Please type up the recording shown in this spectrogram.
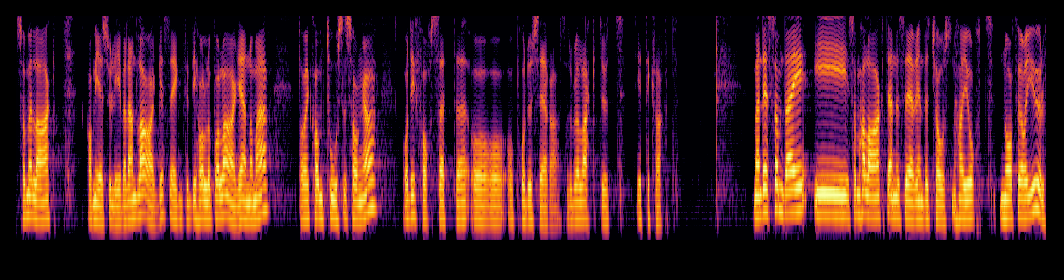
som er lagd om Jesu liv. Eller den lages egentlig, de holder på å lage enda mer. Det er kommet to sesonger, og de fortsetter å, å, å produsere. Så det blir lagt ut etter hvert. Men det som de i, som har lagd denne serien, The Chosen, har gjort nå før jul,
